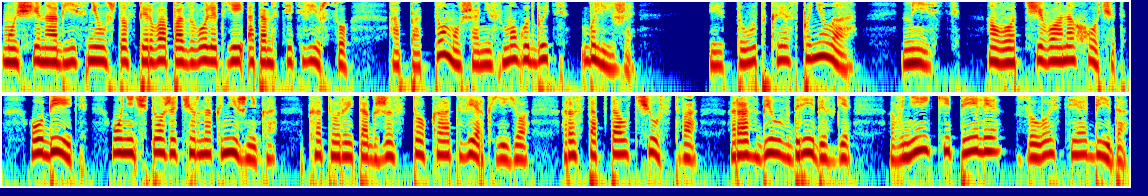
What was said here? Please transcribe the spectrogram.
Мужчина объяснил, что сперва позволит ей отомстить Вирсу, а потом уж они смогут быть ближе. И тут Кэс поняла. Месть. Вот чего она хочет. Убить, уничтожить чернокнижника, который так жестоко отверг ее, растоптал чувства, разбил вдребезги, в ней кипели злость и обида.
